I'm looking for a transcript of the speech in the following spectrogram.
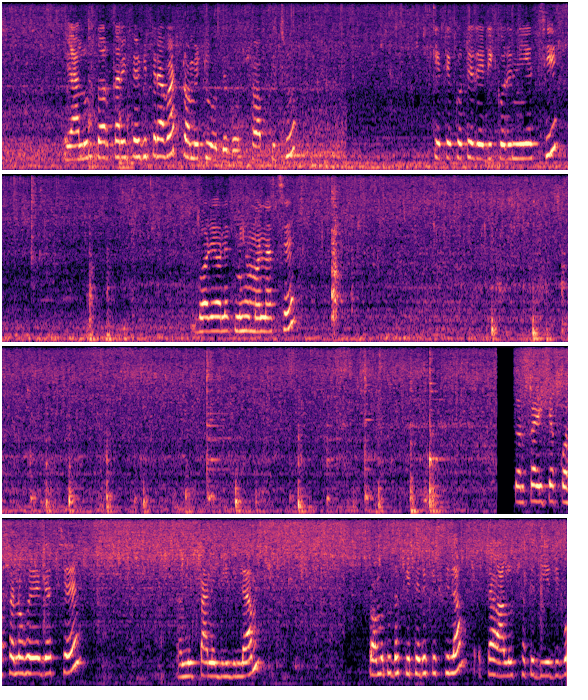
এই আলুর তরকারিটার ভিতরে আবার টমেটোও দেব সব কিছু কেটে কেটে রেডি করে নিয়েছি। ঘরে অনেক মেহমান আছে। তরকারিটা কষানো হয়ে গেছে। আমি পানি দিয়ে দিলাম। টমেটোটা কেটে রেখেছিলাম। এটা আলুর সাথে দিয়ে দিব।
